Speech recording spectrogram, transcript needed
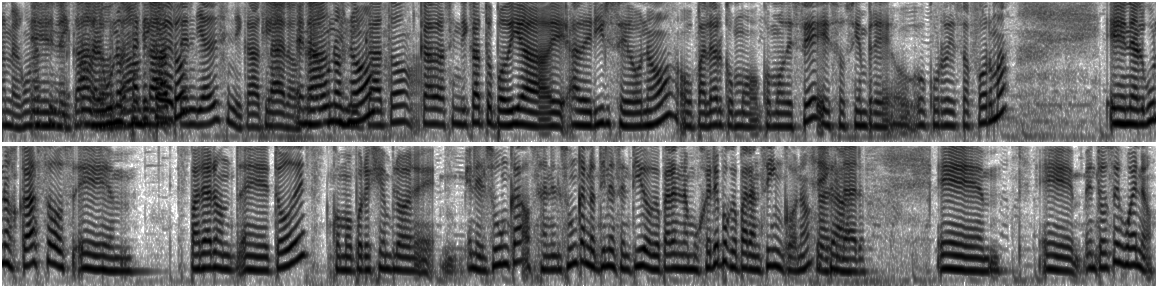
En algunos En- sindicatos. en algunos sindicatos. dependía del sindicato. Claro, En cada algunos sindicato. no, cada sindicato podía eh, adherirse o no, o parar como, como desee, eso siempre ocurre de esa forma. En algunos casos eh, pararon eh, todes, como por ejemplo eh, en el Zunca, o sea, en el Zunca no tiene sentido que paren las mujeres porque paran cinco, ¿no? Sí, O sea, claro. Eh, entonces, bueno,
